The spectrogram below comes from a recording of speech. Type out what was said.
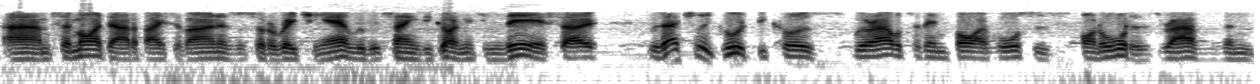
Um, so my database of owners was sort of reaching out a little bit, saying, "Have you got anything there?" So was actually good because we were able to then buy horses on orders rather than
